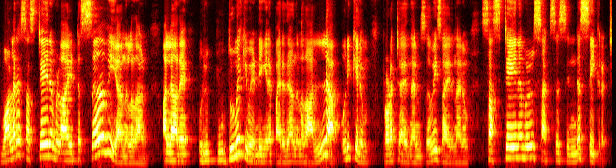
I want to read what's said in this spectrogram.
വളരെ സസ്റ്റൈനബിൾ ആയിട്ട് സെർവ് ചെയ്യുക എന്നുള്ളതാണ്. അല്ലാതെ ഒരു പുതുമയ്ക്ക് വേണ്ടി ഇങ്ങനെ പരുതുക എന്നുള്ളതല്ല. ഒരിക്കലും പ്രൊഡക്റ്റ് ആയിരുന്നാലും സർവീസ് ആയിരുന്നാലും സസ്റ്റൈനബിൾ സക്സസിന്റെ സീക്രട്ട്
